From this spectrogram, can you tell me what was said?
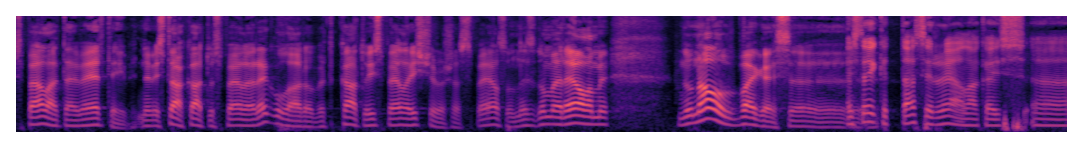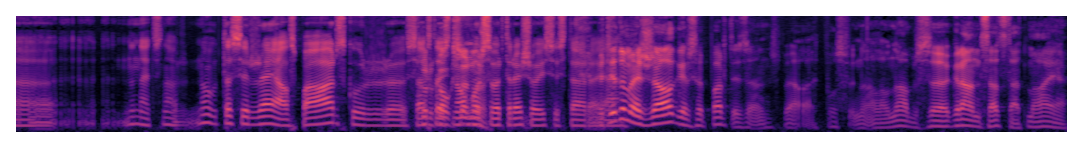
spēlētāja vērtība. Nevis tā, kā tu spēlē regulāro, bet kā tu izspēlē izšķirošās spēles. Un es domāju, reālam ir. Nu, nav baigais. Uh, Es teiktu, ka tas ir reālākais. Uh, nu, ne, tas, nav, nu, tas ir reāls pāris, kur kaut sastais numurs var trešo izsist ārā. Bet jā. iedomājieties, Žalgiris ar Partizānu spēlēt pusfinālā un abas uh, grāmatas atstāt mājā.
